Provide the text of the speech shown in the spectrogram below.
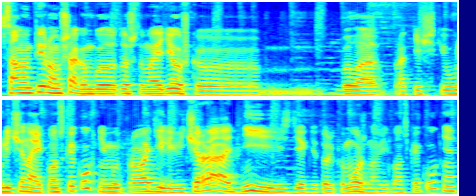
Самым первым шагом было то, что моя девушка э, была практически увлечена японской кухней. Мы проводили вечера, дни везде, где только можно в японской кухне.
